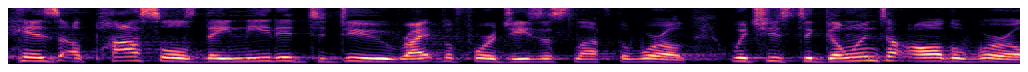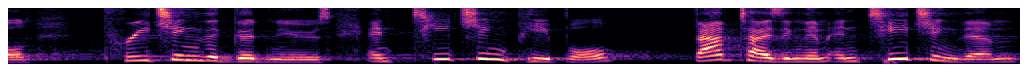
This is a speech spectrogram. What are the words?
his apostles they needed to do right before Jesus left the world, which is to go into all the world, preaching the good news and teaching people, baptizing them, and teaching them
